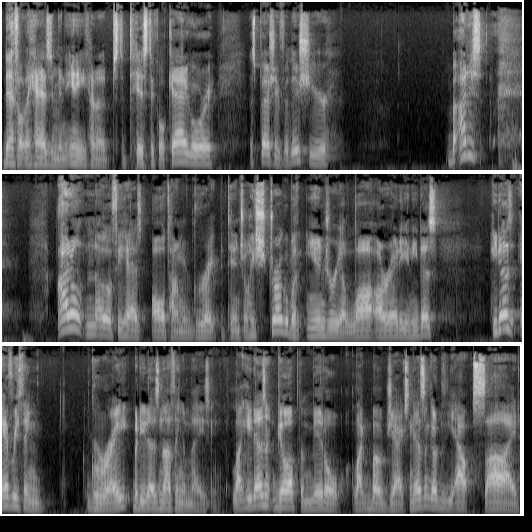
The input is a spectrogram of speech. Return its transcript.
definitely has him in any kind of statistical category, especially for this year. But I just I don't know if he has all time great potential. He struggled with injury a lot already, and he does he does everything great, but he does nothing amazing. Like he doesn't go up the middle like Bo Jackson. He doesn't go to the outside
